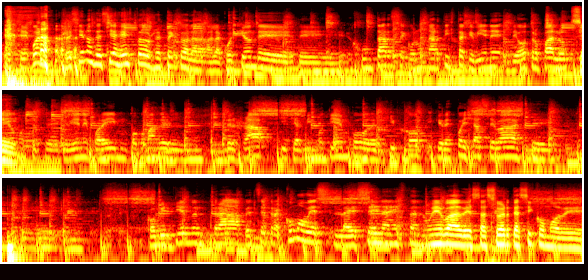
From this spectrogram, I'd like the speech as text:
Este, bueno, recién nos decías esto respecto a la, a la cuestión de, de juntarse con un artista que viene de otro palo, Sí. digamos, este, que viene por ahí un poco más del, del rap y que al mismo tiempo del hip hop y que después ya se va este, eh, convirtiendo en trap, etcétera. ¿Cómo ves la escena esta nueva de esa suerte así como de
